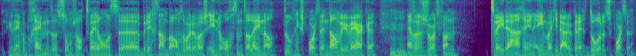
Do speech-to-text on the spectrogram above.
ik denk op een gegeven moment dat soms wel 200 uh, eh, berichten aan het beantwoorden was. In de ochtend alleen al. Toen ging sporten en dan weer werken. En het was een soort van twee dagen in één wat je daardoor kreeg door het sporten.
